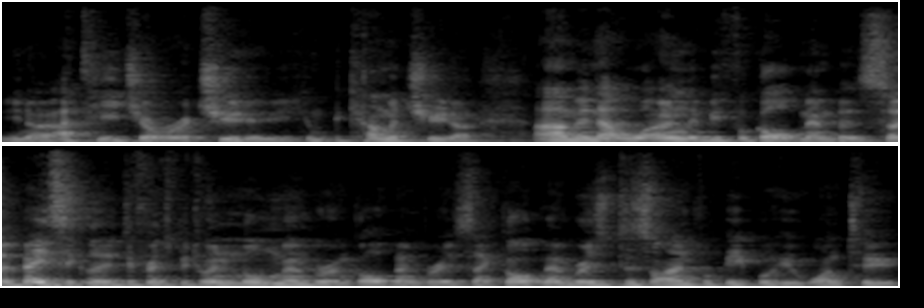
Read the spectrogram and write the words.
you know, a teacher or a tutor. You can become a tutor, um, and that will only be for gold members. So basically, the difference between a normal member and gold member is that gold member is designed for people who want to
